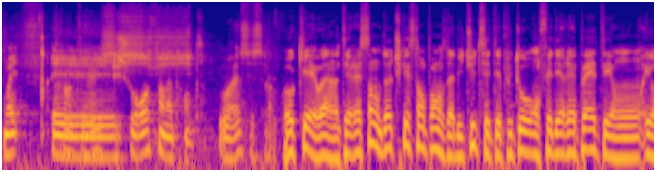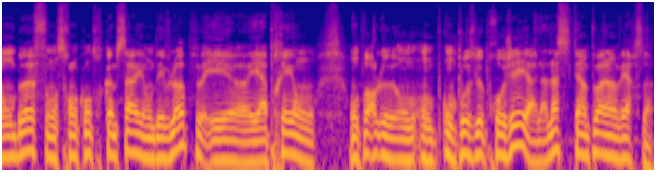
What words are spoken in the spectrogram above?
Oui. 31. Et Chouros, t'en as 30. Ouais, c'est ça. Ok, ouais, intéressant. Dutch, qu'est-ce que t'en penses? D'habitude, c'était plutôt on fait des répètes et on, et on buff, on se rencontre comme ça et on développe, et, euh, et après on, on, parle, on, on- on pose le projet. Ah là, là c'était un peu à l'inverse là.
